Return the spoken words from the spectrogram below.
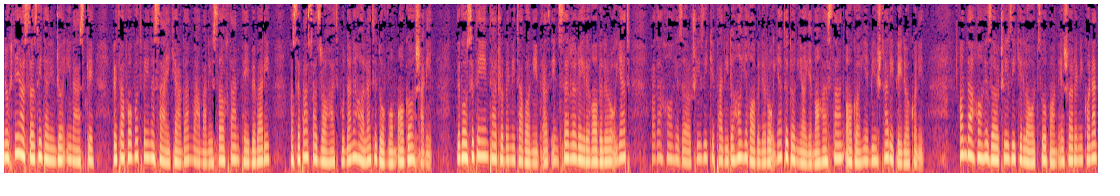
نکته اساسی در اینجا این است که به تفاوت بین سعی کردن و عملی ساختن پی ببرید و سپس از راحت بودن حالت دوم آگاه شوید. به واسطه این تجربه می توانید از این سر غیرقابل رؤیت و ده هزار چیزی که پدیده های قابل رؤیت دنیای ما هستند آگاهی بیشتری پیدا کنید. آن ده هزار چیزی که لاوتزو اشاره می کند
